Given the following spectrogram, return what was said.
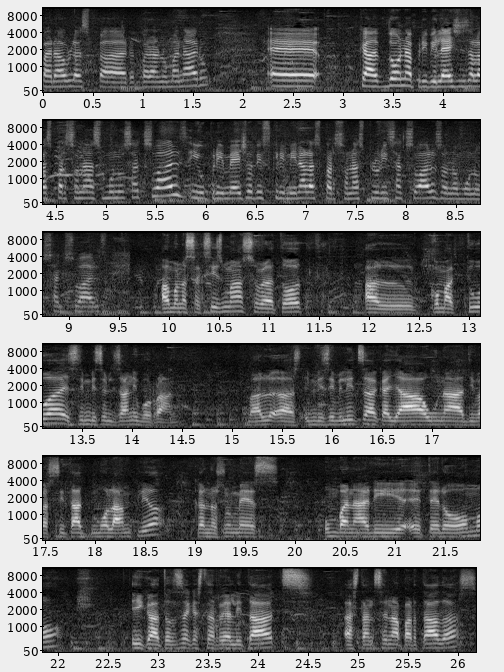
paraules per, per anomenar-ho, eh, que dona privilegis a les persones monosexuals i oprimeix o discrimina les persones plurisexuals o no monosexuals. El monosexisme, sobretot, el, com actua és invisibilitzant i borrant. Val? Es invisibilitza que hi ha una diversitat molt àmplia, que no és només un binari hetero-homo i que totes aquestes realitats estan sent apartades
